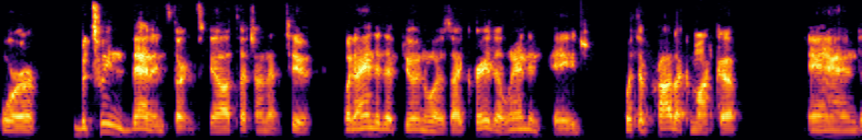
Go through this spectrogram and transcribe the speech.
or between then and Start and Scale, I'll touch on that too. What I ended up doing was I created a landing page with a product mockup, and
